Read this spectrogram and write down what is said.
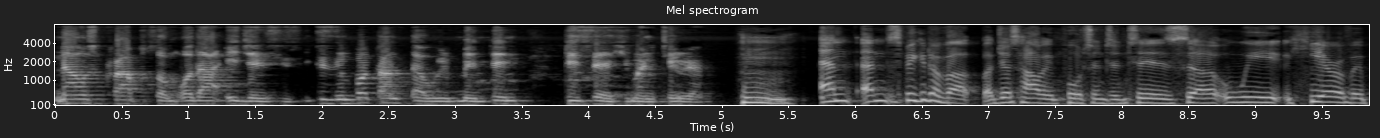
now scrap some other agencies. It is important that we maintain this uh, humanitarian. Hmm. And and speaking of uh, just how important it is, uh, we hear of a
